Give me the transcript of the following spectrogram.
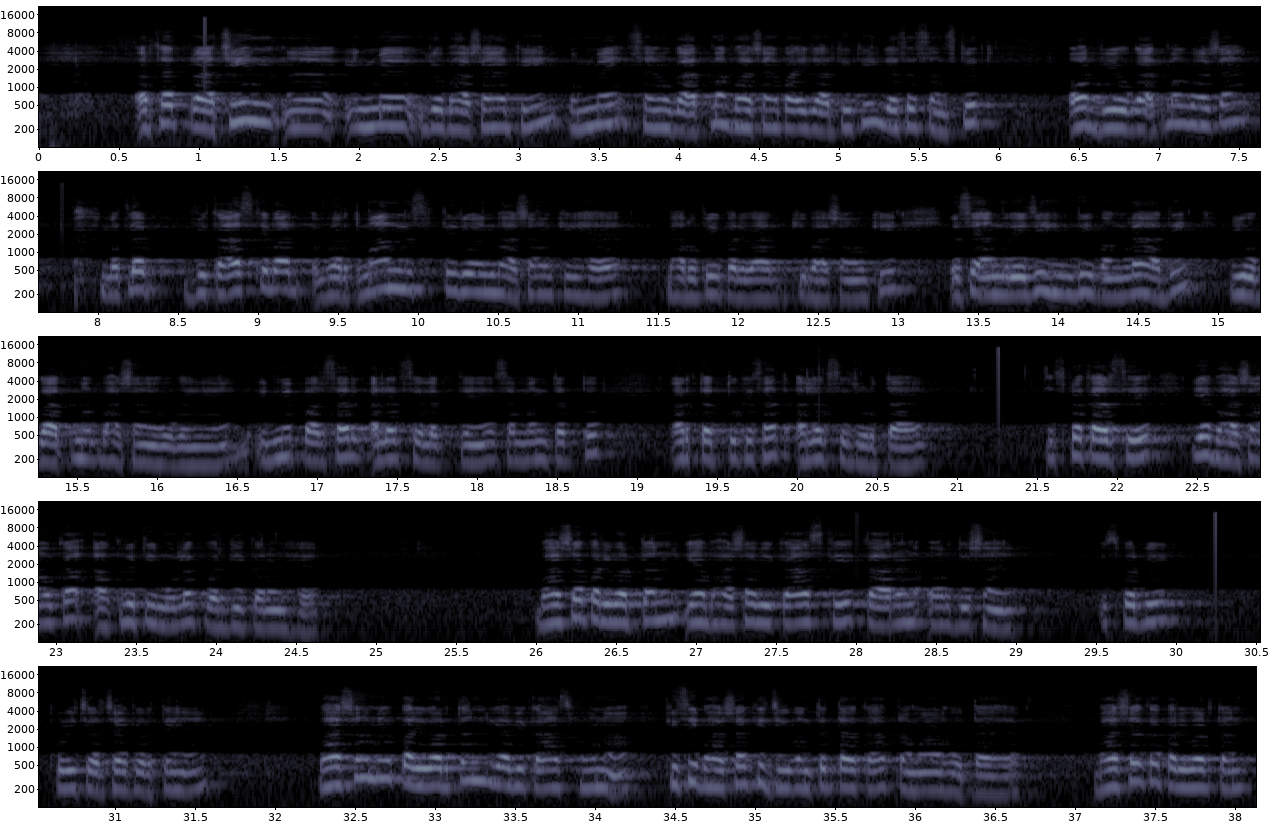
अर्थात प्राचीन इनमें जो भाषाएँ थी, उनमें संयोगात्मक भाषाएँ पाई जाती थी, जैसे संस्कृत और वियोगात्मक भाषाएँ। मतलब विकास के बाद वर्तमान स्थिति जो इन भाषाओं की है भारूपी परिवार की भाषाओं की, जैसे अंग्रेज़ी, हिंदी, बंगला आदि योगात्मक भाषाएँ हो गई हैं। इनमें परसर्ग अलग से लगते हैं, संबंध तत्व, अर्थ तत्व के साथ अलग से जुड़ता है। इस प्रकार से यह भाषाओं का आकृति मूलक वर्गीकरण है। भाषा परिवर्तन या भाषा विकास के कारण और दिशाएँ, इस पर भी थोड़ी चर्चा करते हैं। भाषा में परिवर्तन या विकास होना किसी भाषा की जीवंतता का प्रमाण होता है। भाषा का परिवर्तन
